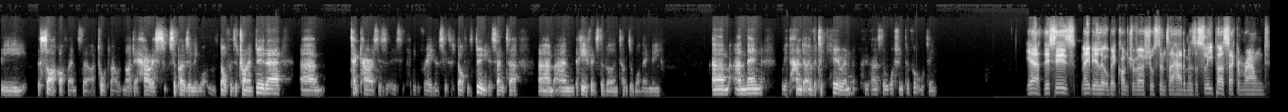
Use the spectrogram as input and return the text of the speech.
the the Sark offense that I've talked about with Najee Harris, supposedly what the Dolphins are trying to do there. Um, Ted Karras is, is hitting free agency, so the Dolphins do need a centre, um, and he fits the bill in terms of what they need. Um, and then we hand it over to Kieran, who has the Washington football team. Yeah, this is maybe a little bit controversial since I had him as a sleeper. Second round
